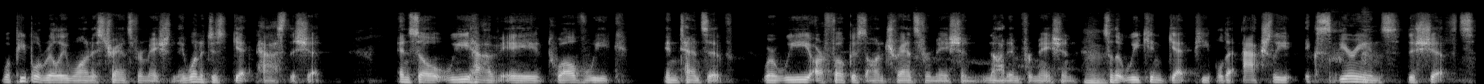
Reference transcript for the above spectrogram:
what people really want is transformation. They want to just get past the shit. And so we have a 12 week intensive where we are focused on transformation, not information, mm. so that we can get people to actually experience the shifts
